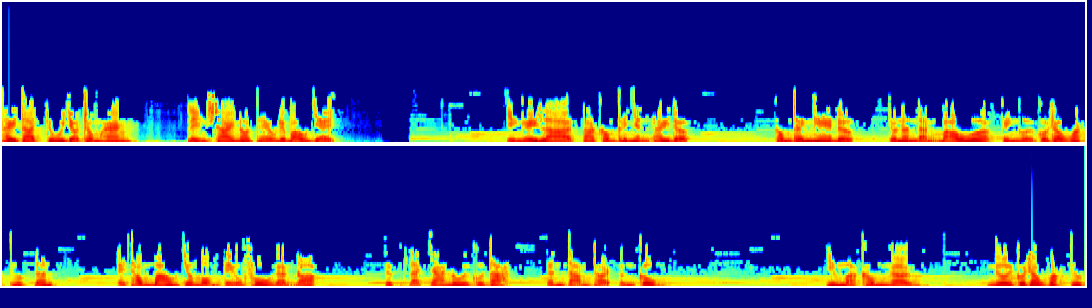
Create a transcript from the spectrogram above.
Thấy ta chui vào trong hang, Liền sai nó theo để bảo vệ. Chị nghĩ là ta không thể nhìn thấy được, Không thể nghe được, Cho nên đành bảo ờ, cái người có rau quát thước đến Để thông báo cho một tiểu phu gần đó, Tức là cha nuôi của ta, Đến tạm thời ứng cứu. Nhưng mà không ngờ Người có rau quắt thước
